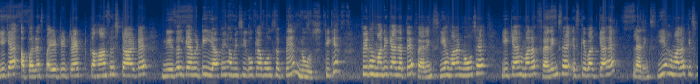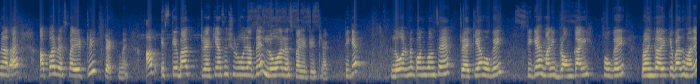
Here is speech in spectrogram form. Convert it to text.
ये क्या है? अपर रेस्पिरेटरी ट्रैक्ट कहाँ से स्टार्ट है? नेजल कैविटी या फिर हम इसी को क्या बोल सकते हैं? नोज़ ठीक है? फिर हमारे क्या जाते हैं? फेरिंग्स ये हमारा नोज़ है। ये क्या है? हमारा फेरिंग्स है। इसके बाद क्या है? लैरिंग्स ये हमारा किसमें आ रहा है? अपर रेस्पिरेटरी ट्रैक्ट में। अब इसके बाद ट्रैकिया से शुरू हो जाते हैं। लोअर रेस्पिरेटरी ट्रैक्ट ठीक है? लोअर में कौन कौन से हैं? ट्रैकिया हो गई। ठीक है? हमारी ब्रोंकाई हो गई। ब्रोंकाई के बाद हमारे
